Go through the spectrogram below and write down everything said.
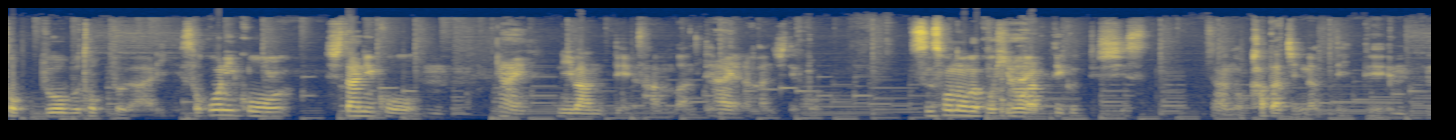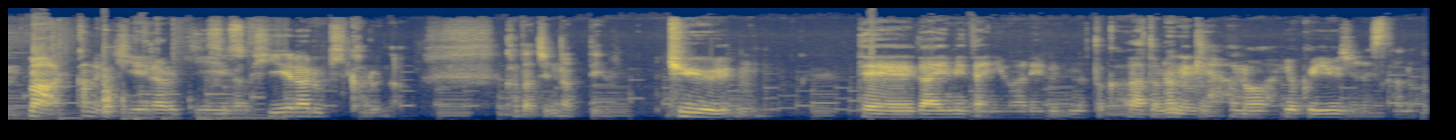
トップオブトップがありそこにこう下にこうはい。2番手3番手みたいな感じでこう、裾野がこう広がっていくっていうシス、あの形になっていて、まあ、かなりヒエラルキーが。ヒエラルキカルな形になっている、旧うん、帝大みたいに言われるのとか、あとなんだっけ、うん。あの、よく言うじゃないですか、あの、はい。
